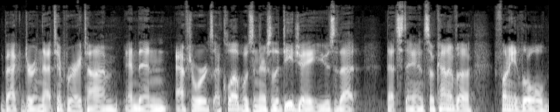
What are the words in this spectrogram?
back during that temporary time, and then afterwards, a club was in there. So the DJ used that that stand. So kind of a funny little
